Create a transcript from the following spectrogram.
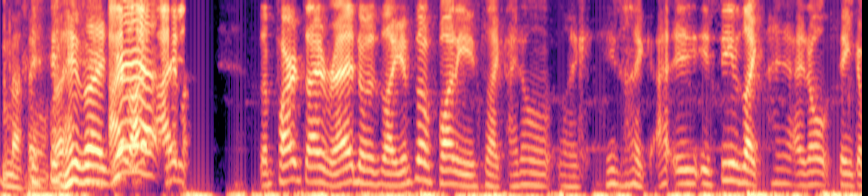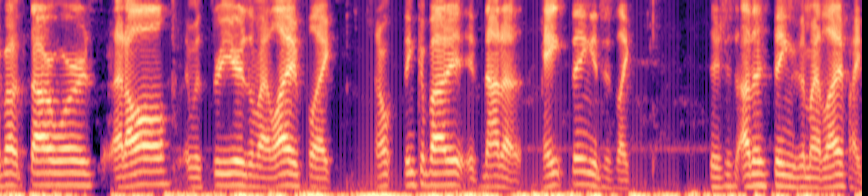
nothing. He's like, I, yeah, I, I, the parts I read was like, it's so funny. He's like, I don't like. He's like, I, it, it seems like I, I don't think about Star Wars at all. It was three years of my life. Like, I don't think about it. It's not a hate thing. It's just like there's just other things in my life I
